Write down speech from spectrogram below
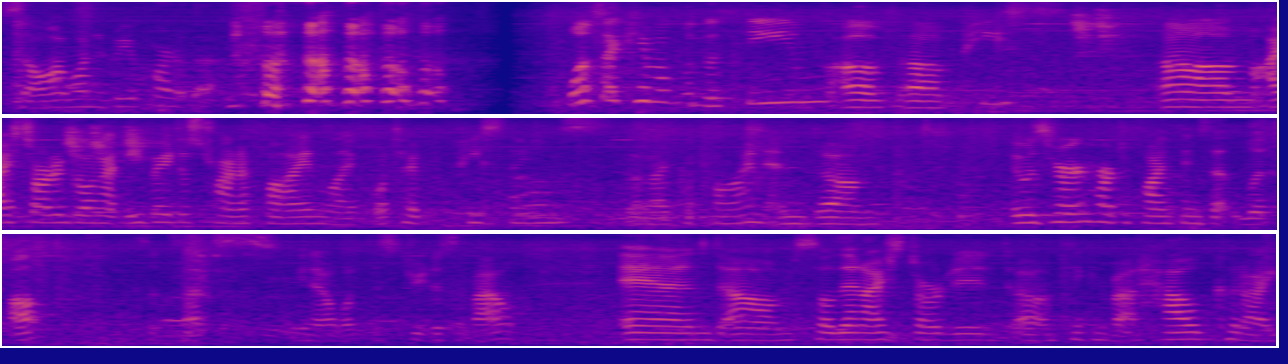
So I wanted to be a part of that. Once I came up with the theme of uh, peace, um, I started going on eBay just trying to find like what type of peace things that I could find, and um, it was very hard to find things that lit up, since that's you know what the street is about. And um, so then I started uh, thinking about how could I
